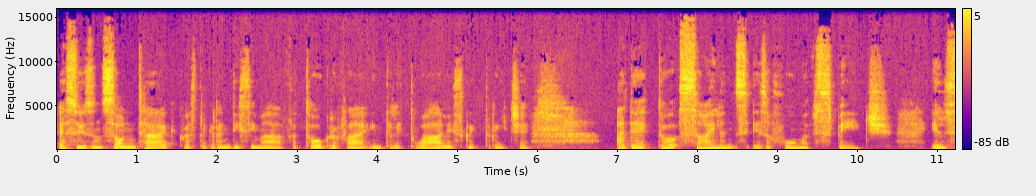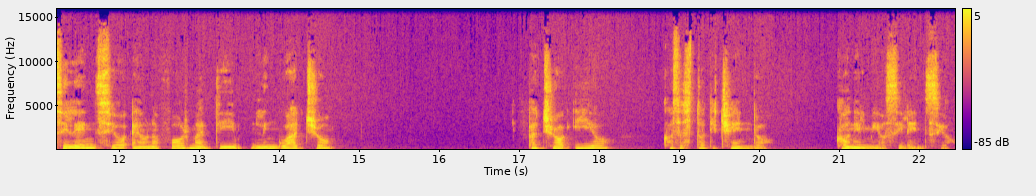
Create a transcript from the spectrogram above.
E Susan Sontag, questa grandissima fotografa, intellettuale, scrittrice, ha detto Silence is a form of speech. Il silenzio è una forma di linguaggio. Perciò io cosa sto dicendo con il mio silenzio?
